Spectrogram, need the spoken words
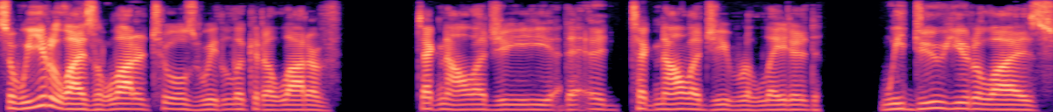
So we utilize a lot of tools. We look at a lot of technology, uh, technology related we do utilize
